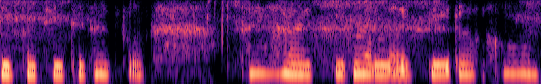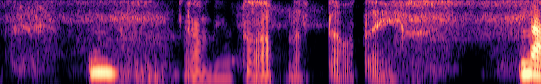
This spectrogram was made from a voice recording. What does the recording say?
জিভা চুইতে থাকব। হায় কি ভালো লাগবে উম, আমিও তো আপনারটাও তাই। না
